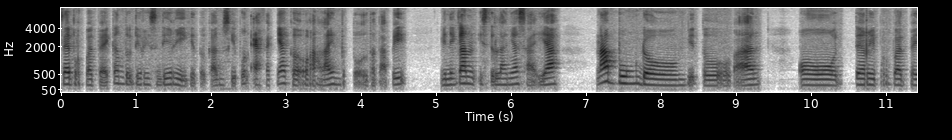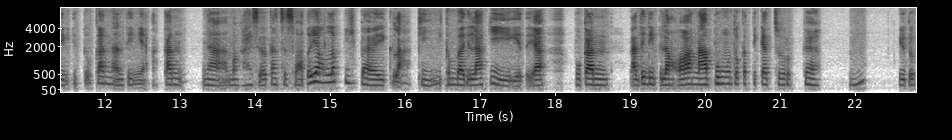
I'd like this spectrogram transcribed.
Saya berbuat baik kan untuk diri sendiri gitu kan. Meskipun efeknya ke orang lain betul. Tetapi ini kan istilahnya saya nabung dong gitu kan. Oh dari berbuat baik itu kan nantinya akan nah menghasilkan sesuatu yang lebih baik lagi kembali lagi gitu ya. Bukan nanti dibilang orang nabung untuk ketiket surga. Hmm? gitu.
